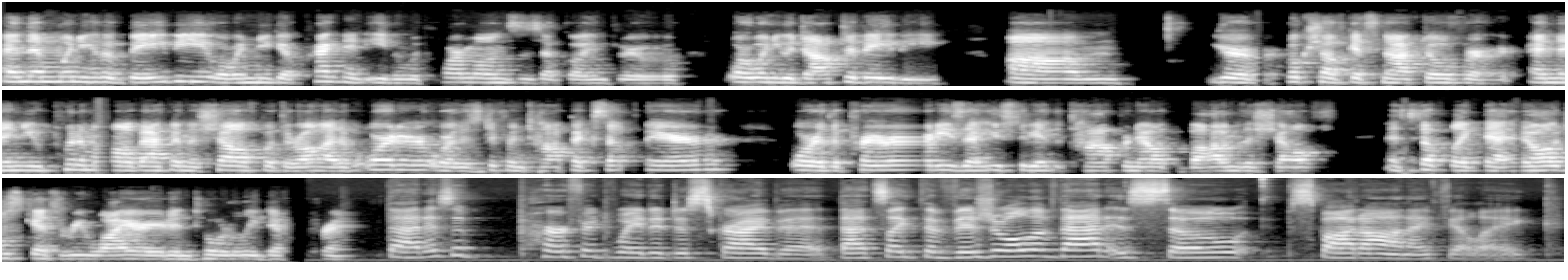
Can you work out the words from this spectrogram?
and then when you have a baby or when you get pregnant, even with hormones and stuff going through, or when you adopt a baby, um, your bookshelf gets knocked over, and then you put them all back on the shelf, but they're all out of order, or there's different topics up there or the priorities that used to be at the top are now at the bottom of the shelf and stuff like that. It all just gets rewired and totally different. That is a perfect way to describe it. That's like the visual of that is so spot on, I feel like.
